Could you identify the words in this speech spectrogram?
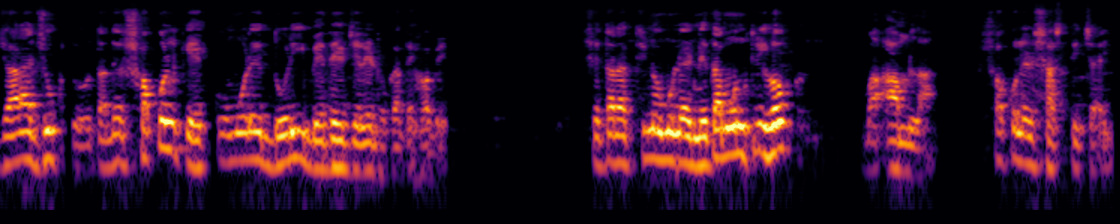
যারা যুক্ত, তাদের সকলকে কোমরে দড়ি বেঁধে জেলে ঢোকাতে হবে। সে তারা তৃণমূলের নেতামন্ত্রী হোক বা আমলা, সকলের শাস্তি চাই।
